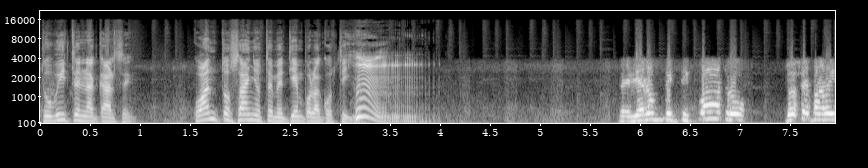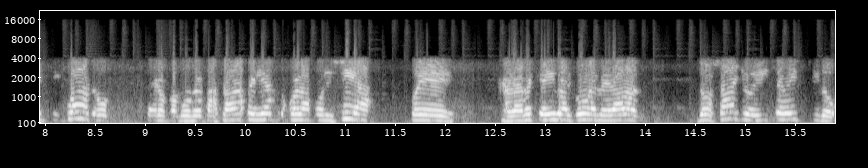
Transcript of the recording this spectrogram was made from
tuviste en la cárcel? ¿Cuántos años te metían por la costilla? me dieron 24, 12 para 24, pero como me pasaba peleando con la policía, pues cada vez que iba al GOE me daban dos años y hice 22.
